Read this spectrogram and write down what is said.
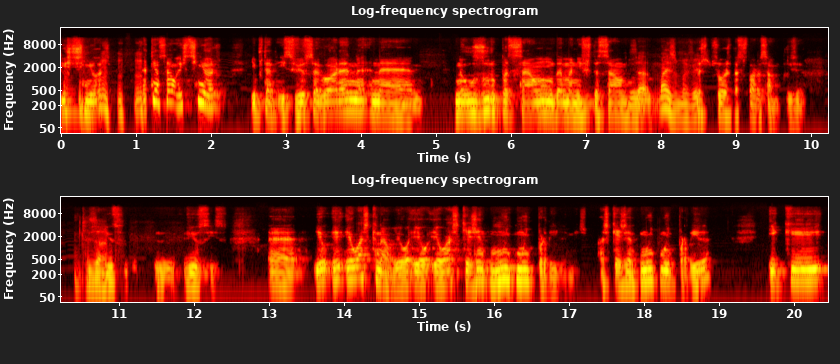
estes senhores, atenção, estes senhores. E portanto, isso viu-se agora na, na, na usurpação da manifestação do- Mais uma vez. das pessoas da restauração, por exemplo. Exato. Viu-se viu-se isso. Eh, eu, eu, eu acho que não, eu, eu, eu acho que é gente muito, muito perdida mesmo. Acho que é gente muito, muito perdida e que,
